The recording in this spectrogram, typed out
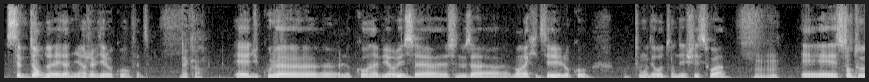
septembre de l'année dernière, j'avais des locaux en fait. D'accord. Et du coup, le, le coronavirus, euh, ça nous a, bon, on a quitté les locaux. Tout le monde est retourné chez soi. Mm-hmm. Et surtout,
